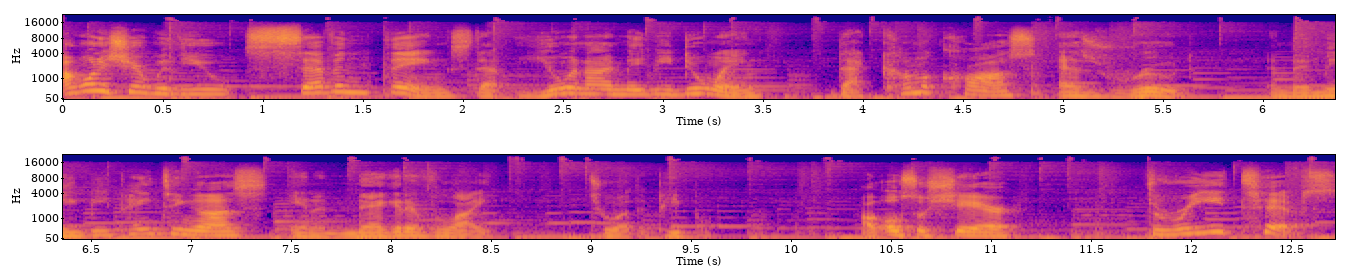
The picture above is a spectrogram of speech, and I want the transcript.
I want to share with you seven things that you and I may be doing that come across as rude, and they may be painting us in a negative light to other people. I'll also share three tips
